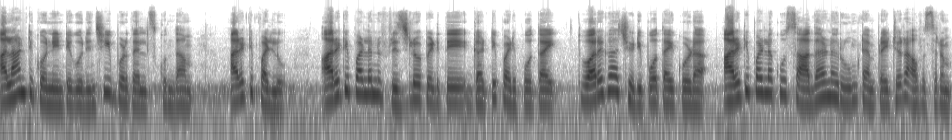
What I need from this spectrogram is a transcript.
అలాంటి కొన్నింటి గురించి ఇప్పుడు తెలుసుకుందాం. అరటిపళ్ళు. అరటిపళ్ళను ఫ్రిడ్జ్లో పెడితే గట్టి పడిపోతాయి. త్వరగా చెడిపోతాయి కూడా. అరటిపళ్ళకు సాధారణ రూమ్ టెంపరేచర్ అవసరం.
